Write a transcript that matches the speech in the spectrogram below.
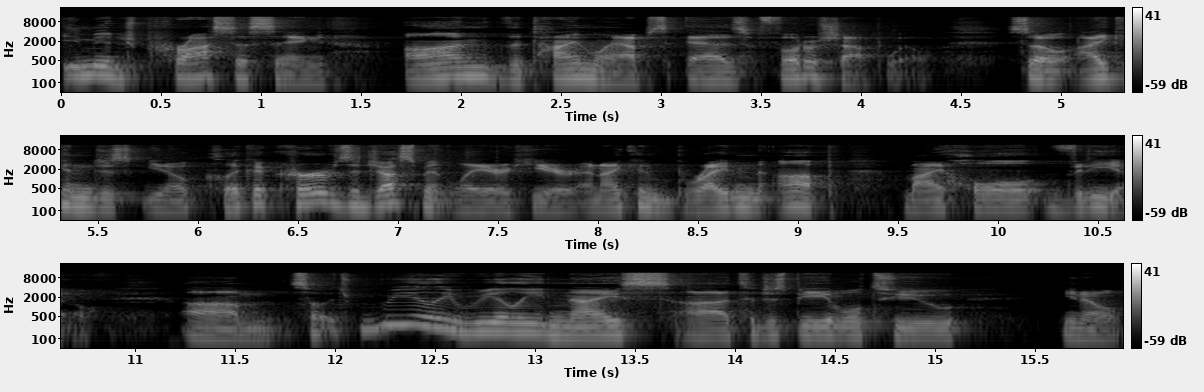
image processing on the time lapse as Photoshop will. So I can just you know click a curves adjustment layer here and I can brighten up my whole video. Um, so it's really, really nice uh, to just be able to, you know,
